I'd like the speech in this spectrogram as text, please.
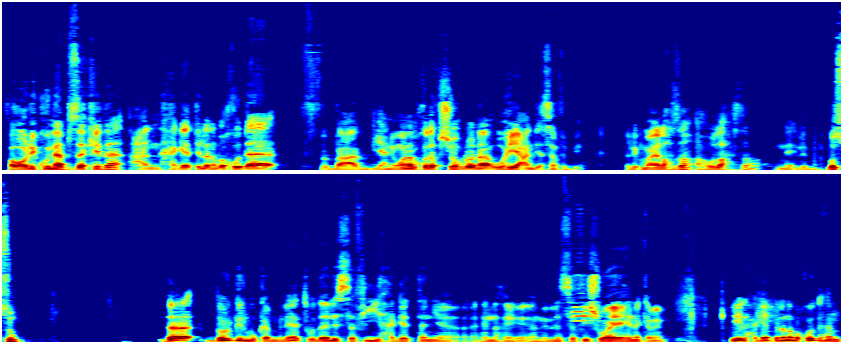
فاوريكم نبذة كده عن حاجات اللي أنا باخدها في بعد يعني وأنا باخدها في الشغل وأنا وهي عندي أساسا في البيت. خليكم معايا لحظة أهو لحظة نقلب بصوا ده درج المكملات وده لسه فيه حاجات تانية هنا هي يعني لسه فيه شوية هنا كمان. دي الحاجات اللي أنا باخدها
